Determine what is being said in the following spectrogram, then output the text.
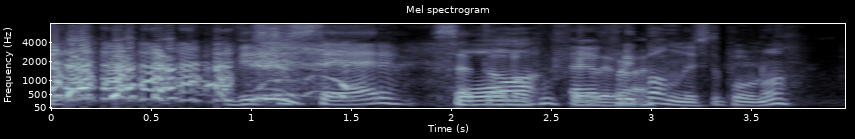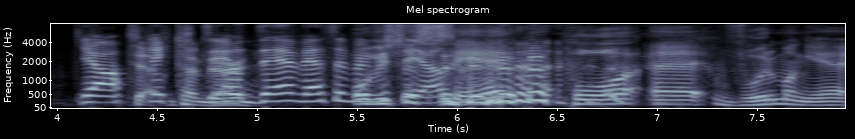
For hvis du ser på, på eh, For der. bannlyste porno Ja, riktig. Og det vet Og hvis du ser på eh, hvor mange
